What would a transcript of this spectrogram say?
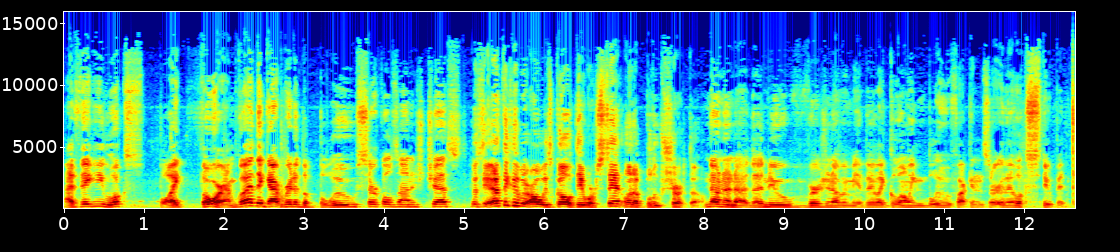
I think he looks like Thor. I'm glad they got rid of the blue circles on his chest. But see, I think they were always gold. They were set on a blue shirt, though. No, no, no. The new version of him, they're like glowing blue fucking circles. They look stupid.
